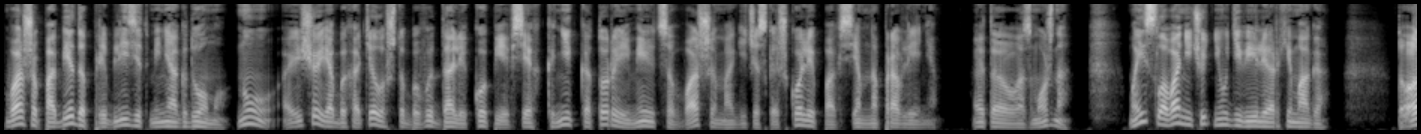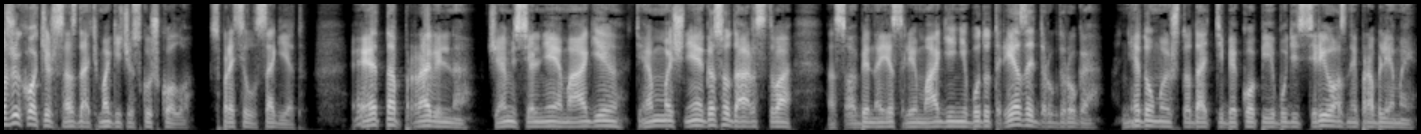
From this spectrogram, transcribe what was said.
Ваша победа приблизит меня к дому. Ну, а еще я бы хотел, чтобы вы дали копии всех книг, которые имеются в вашей магической школе по всем направлениям. Это возможно? Мои слова ничуть не удивили Архимага. «Тоже хочешь создать магическую школу?» — спросил Сагет. «Это правильно. Чем сильнее маги, тем мощнее государство, особенно если маги не будут резать друг друга. Не думаю, что дать тебе копии будет серьезной проблемой.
